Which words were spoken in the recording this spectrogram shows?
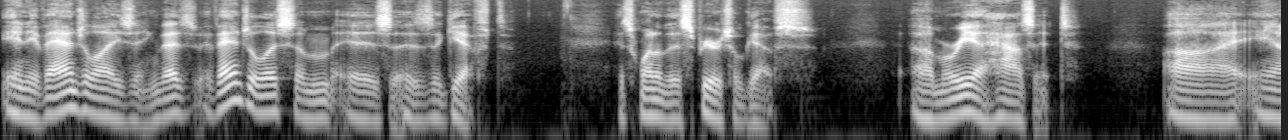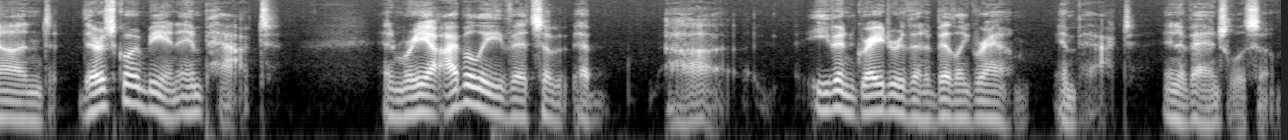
in evangelizing, that's evangelism is is a gift. It's one of the spiritual gifts. Uh, Maria has it, uh, and there's going to be an impact. And Maria, I believe it's a, a uh, even greater than a Billy Graham impact in evangelism.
